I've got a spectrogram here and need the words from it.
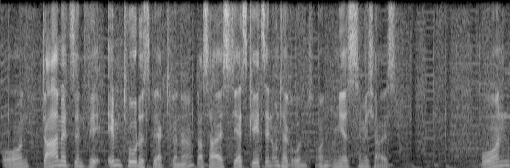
Und damit sind wir im Todesberg drinne. Das heißt, jetzt geht's in den Untergrund. Und mir ist ziemlich heiß. Und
